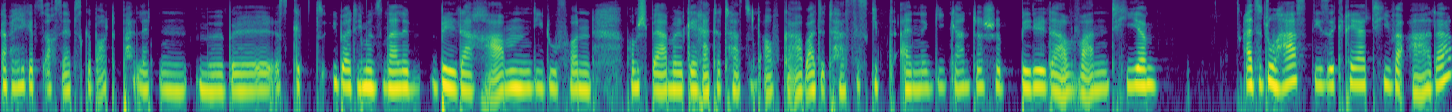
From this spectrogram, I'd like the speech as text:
Aber hier gibt es auch selbstgebaute Palettenmöbel. Es gibt überdimensionale Bilderrahmen, die du von, vom Sperrmüll gerettet hast und aufgearbeitet hast. Es gibt eine gigantische Bilderwand hier. Also du hast diese kreative Ader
